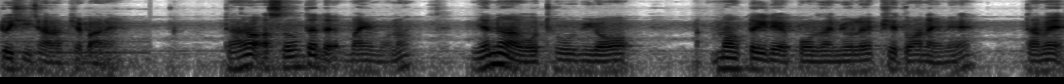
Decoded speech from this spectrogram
တွေးရှိထားတာဖြစ်ပါတယ်ဒါတော့အဆုံးသက်တဲ့အပိုင်းပေါ့နော်မျက်နှာကိုထိုးပြီးတော့ အမောက်တိတ်တဲ့ပုံစံမျိုးလည်းဖြစ်သွားနိုင်တယ်ဒါပေမဲ့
